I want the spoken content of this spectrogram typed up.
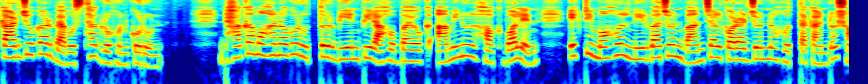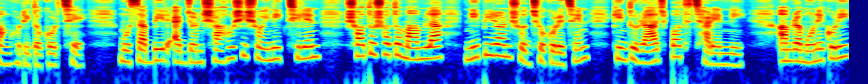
কার্যকর ব্যবস্থা গ্রহণ করুন। ঢাকা মহানগর উত্তর বিএনপির আহ্বায়ক আমিনুল হক বলেন, একটি মহল নির্বাচন বানচাল করার জন্য হত্যাকাণ্ড সংঘটিত করছে। মুসাব্বির একজন সাহসী সৈনিক ছিলেন, শত শত মামলা, নিপীড়ন সহ্য করেছেন, কিন্তু রাজপথ ছাড়েননি। আমরা মনে করি,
